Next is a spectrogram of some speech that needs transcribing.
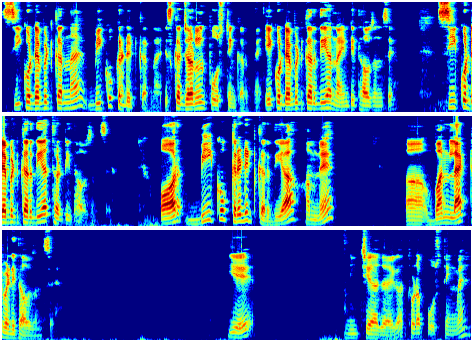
सी को डेबिट करना है बी को क्रेडिट करना है। इसका जर्नल पोस्टिंग करते हैं। ए को डेबिट कर दिया नाइन्टी थाउज़ेंड से सी को डेबिट कर दिया थर्टी थाउज़ेंड से, और बी को क्रेडिट कर दिया हमने वन लैख ट्वेंटी थाउज़ेंड से। ये नीचे आ जाएगा थोड़ा पोस्टिंग में।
